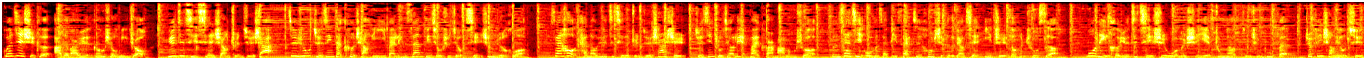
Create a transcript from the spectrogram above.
关键时刻，阿德巴约勾手命中。约基奇线上准绝杀，最终掘金在客场以一百零三比九十九险胜热火。赛后谈到约基奇的准绝杀时，掘金主教练迈克尔马龙说：“本赛季我们在比赛最后时刻的表现一直都很出色。莫里和约基奇是我们事业重要的组成部分，这非常有趣。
